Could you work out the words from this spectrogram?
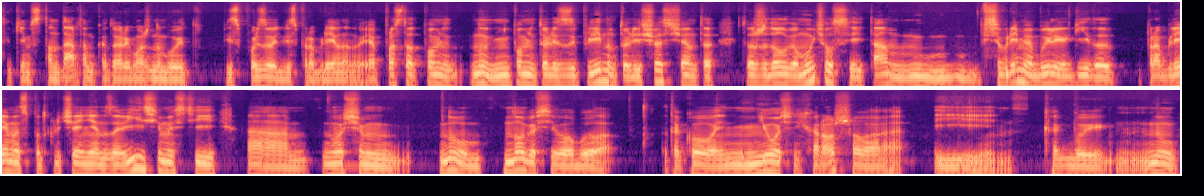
таким стандартом, который можно будет использовать беспроблемно. Ну, я просто вот помню, ну, не помню, то ли с Зеплином, то ли еще с чем-то, тоже долго мучился, и там все время были какие-то проблемы с подключением зависимостей. В общем, ну, много всего было такого не очень хорошего. И как бы, ну,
